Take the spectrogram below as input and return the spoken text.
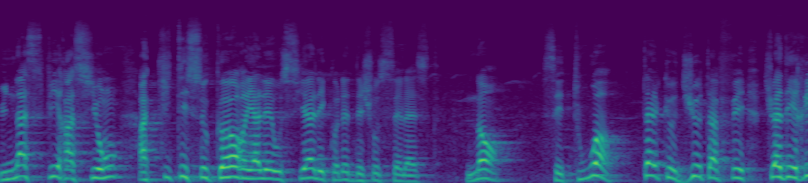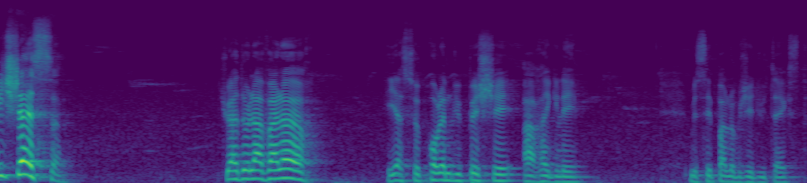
une aspiration à quitter ce corps et aller au ciel et connaître des choses célestes. Non, c'est toi, tel que Dieu t'a fait. Tu as des richesses tu as de la valeur. il y a ce problème du péché à régler. Mais ce n'est pas l'objet du texte.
